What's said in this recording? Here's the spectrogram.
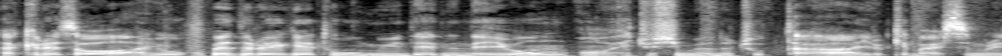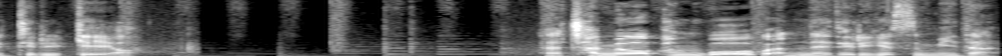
아, 그래서 요 후배들에게 도움이 되는 내용 어, 해주시면 좋다 이렇게 말씀을 드릴게요. 자, 참여 방법 안내 드리겠습니다.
